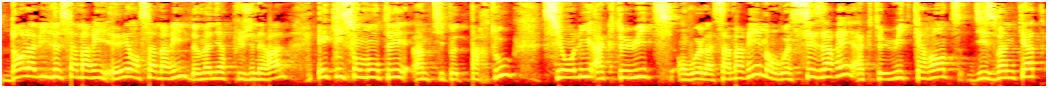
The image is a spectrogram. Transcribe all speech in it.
dans la ville de Samarie et en Samarie de manière plus générale et qui sont montés un petit peu de partout. Si on lit acte 8, on voit la Samarie, mais on voit Césarée, acte 8, 40, 10, 24,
